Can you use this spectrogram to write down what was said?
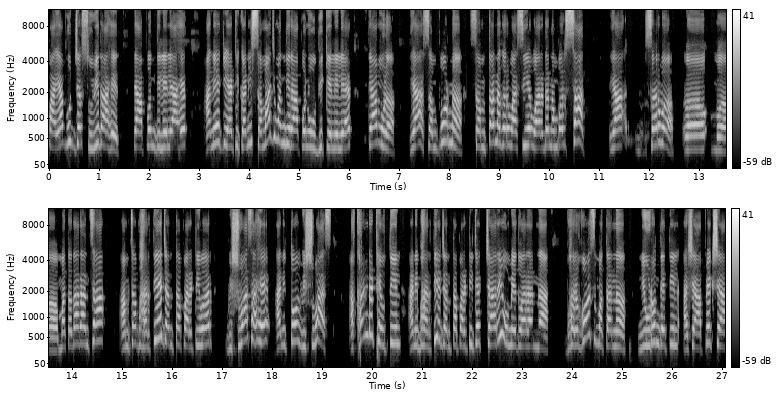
पायाभूत ज्या सुविधा आहेत त्या आपण दिलेल्या आहेत. अनेक या ठिकाणी समाज मंदिरं आपण उभी केलेली आहेत. त्यामुळं या संपूर्ण समतानगरवासीय वार्ड नंबर सात या सर्व मतदारांचा आमचा भारतीय जनता पार्टीवर विश्वास आहे आणि तो विश्वास अखंड ठेवतील आणि भारतीय जनता पार्टीच्या चारही उमेदवारांना भरघोस मतानं निवडून देतील अशी अपेक्षा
